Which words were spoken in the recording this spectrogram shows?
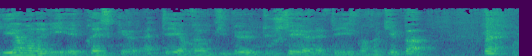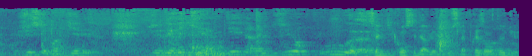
qui, à mon avis, est presque athée, enfin, ou qui peut toucher à l'athéisme, enfin, qui est pas, enfin, justement, qui est, je dirais, qui est athée dans la mesure où, euh, celle qui considère le plus la présence de Dieu.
